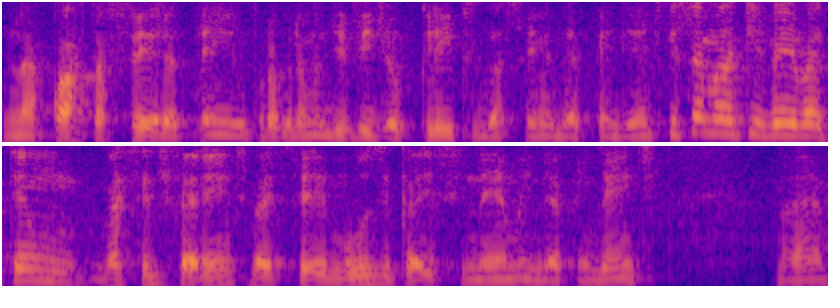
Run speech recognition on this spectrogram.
Na quarta-feira tem o programa de videoclipes da cena independente, que semana que vem vai ter um, vai ser diferente, vai ser música e cinema independente, né?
